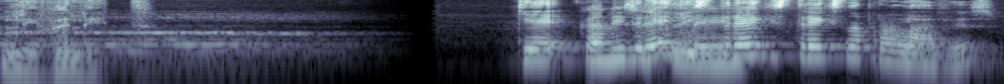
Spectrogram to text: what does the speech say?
Live Elite. Και Κανείς δεν σου τρέχεις, λέει. τρέχεις, τρέχεις να προλάβεις.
